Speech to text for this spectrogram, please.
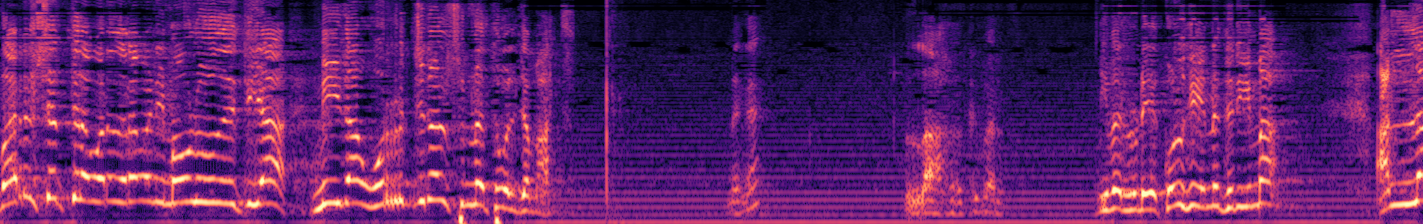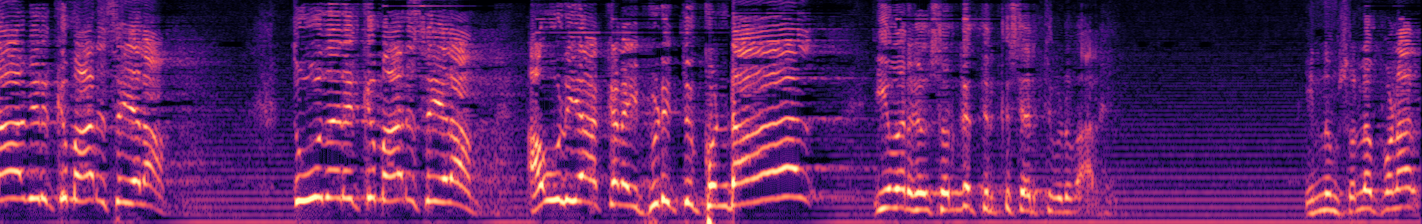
வருஷத்துல ஒரு தடவை நீ மௌலூதியா நீ தான் ஒரிஜினல் சுண்ணத்துவல் ஜமாத். என்னங்க? இவர்களுடைய கொள்கை என்ன தெரியுமா? அல்லாவிற்கு மாறு செய்யலாம். தூதருக்கு மாறு செய்யலாம். அவுளியாக்களை பிடித்துக் கொண்டால் இவர்கள் சொர்க்கத்திற்கு சேர்த்து விடுவார்கள். இன்னும் சொல்ல போனால்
